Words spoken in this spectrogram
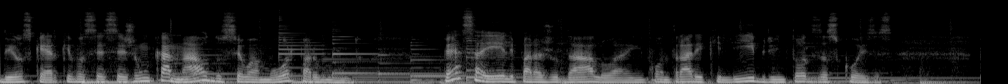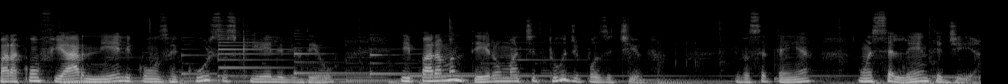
Deus quer que você seja um canal do seu amor para o mundo. Peça a Ele para ajudá-lo a encontrar equilíbrio em todas as coisas, para confiar nele com os recursos que Ele lhe deu e para manter uma atitude positiva. Que você tenha um excelente dia.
